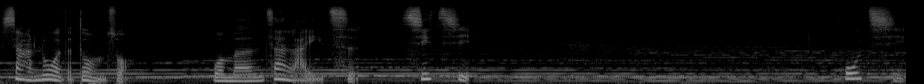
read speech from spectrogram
下落的动作。我们再来一次，吸气，呼气，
